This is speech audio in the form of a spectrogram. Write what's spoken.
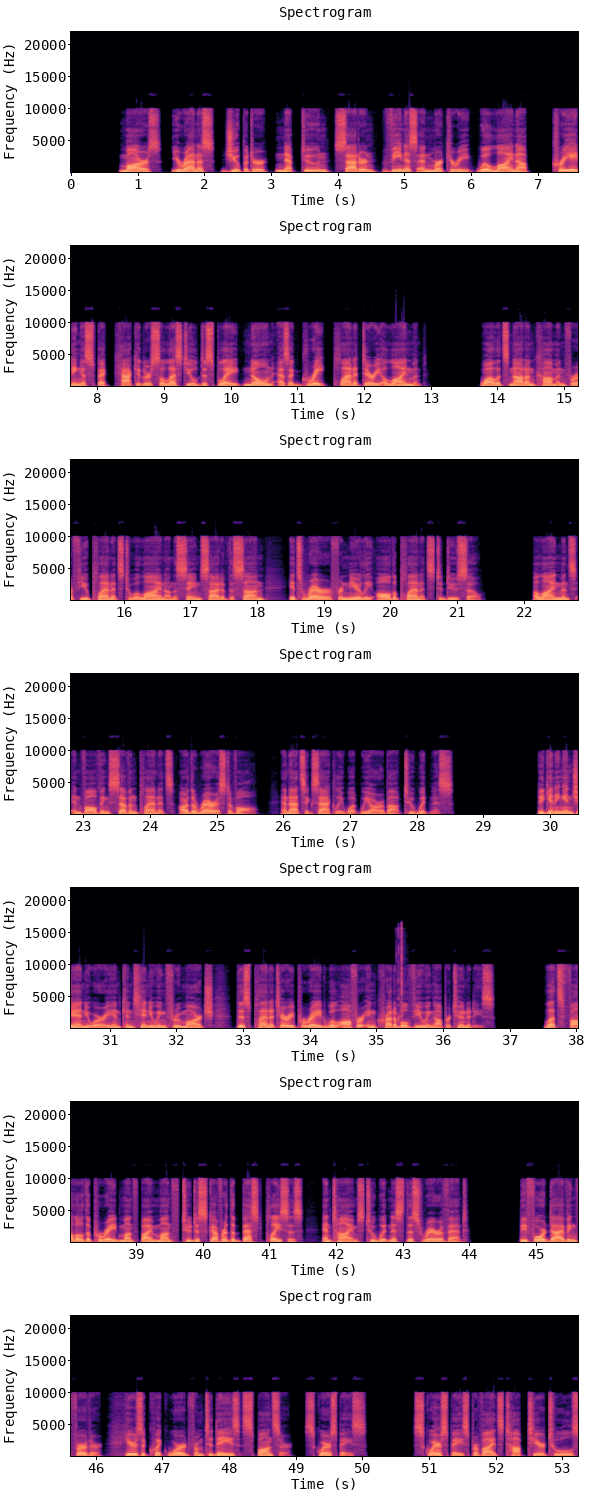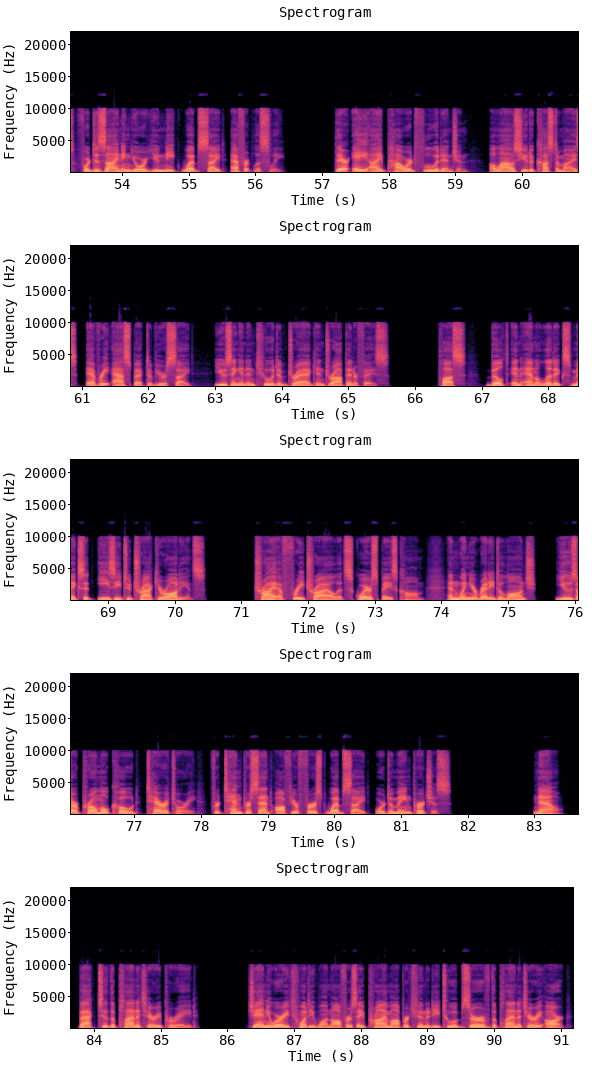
Mars, Uranus, Jupiter, Neptune, Saturn, Venus, and Mercury will line up, creating a spectacular celestial display known as a Great Planetary Alignment. While it's not uncommon for a few planets to align on the same side of the Sun, it's rarer for nearly all the planets to do so. Alignments involving seven planets are the rarest of all, and that's exactly what we are about to witness. Beginning in January and continuing through March, this planetary parade will offer incredible viewing opportunities. Let's follow the parade month by month to discover the best places and times to witness this rare event. Before diving further, here's a quick word from today's sponsor, Squarespace. Squarespace provides top tier tools for designing your unique website effortlessly. Their AI powered Fluid Engine allows you to customize every aspect of your site using an intuitive drag and drop interface. Plus, built in analytics makes it easy to track your audience. Try a free trial at Squarespace.com, and when you're ready to launch, use our promo code TERRITORY for 10% off your first website or domain purchase. Now, back to the planetary parade. January 21 offers a prime opportunity to observe the planetary arc.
